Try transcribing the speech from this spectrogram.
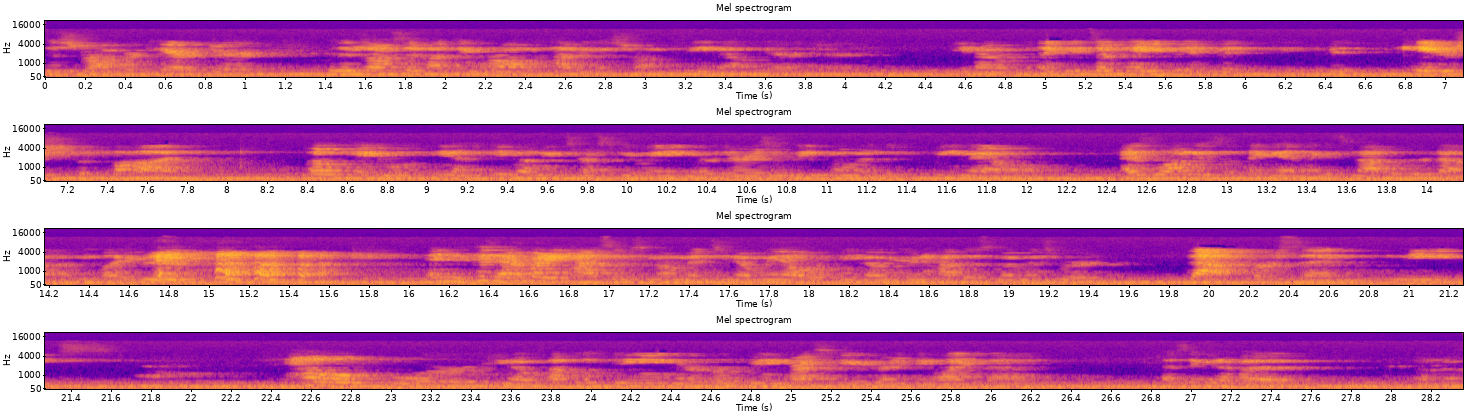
the stronger character. But there's also nothing wrong with having a strong female character. You know, like it's okay if it, if it caters to the plot. Okay, well, you know, the female needs rescuing, or there is a weak moment in the female. As long as, again, like it's not overdone. Like, and because everybody has those moments, you know, male or female, you're gonna have those moments where that person needs help or you know uplifting or, or being rescued or anything like that. I was thinking of a, I don't know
